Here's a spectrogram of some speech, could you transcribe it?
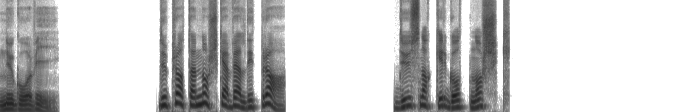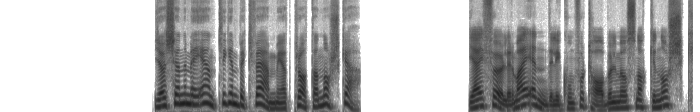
Nu går vi. Du pratar norska väldigt bra. Du snakker godt norsk. Jag känner mig äntligen bekväm med att prata norska. Jeg føler meg endelig komfortabel med å snakke norsk.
